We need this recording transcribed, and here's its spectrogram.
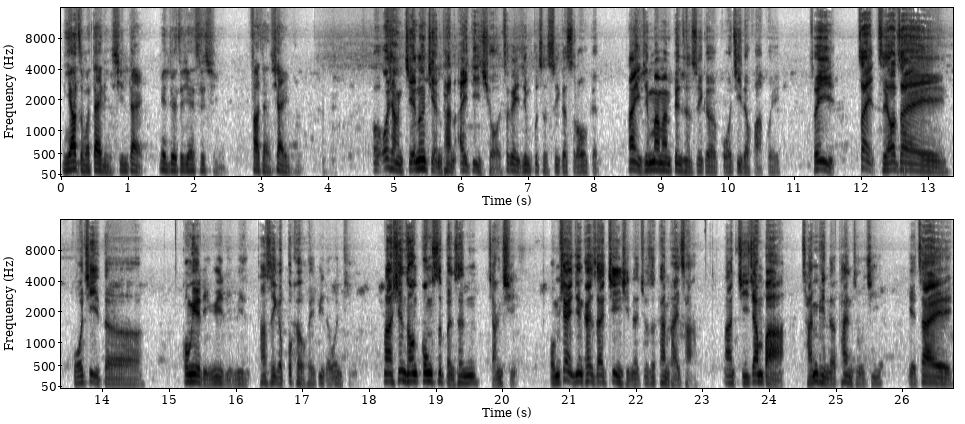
你要怎么带领新代面对这件事情，发展下一步？我我想节能减碳爱地球，这个已经不只是一个 slogan，它已经慢慢变成是一个国际的法规。所以在只要在国际的工业领域里面，它是一个不可回避的问题。那先从公司本身讲起，我们现在已经开始在进行的就是碳排查，那即将把产品的碳足迹也在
